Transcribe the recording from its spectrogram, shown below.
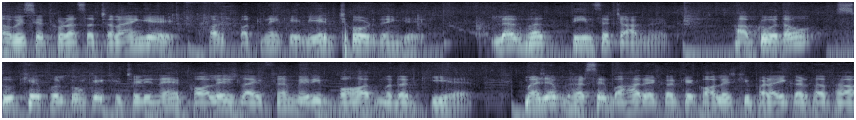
अब इसे थोड़ा सा चलाएँगे और पकने के लिए छोड़ देंगे, लगभग तीन से चार मिनट। आपको बताऊँ, सूखे फुलकों की खिचड़ी ने कॉलेज लाइफ में मेरी बहुत मदद की है। मैं जब घर से बाहर रह करके कॉलेज की पढ़ाई करता था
